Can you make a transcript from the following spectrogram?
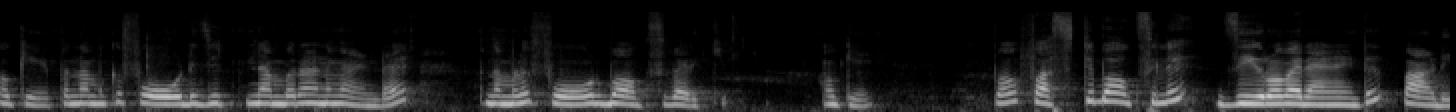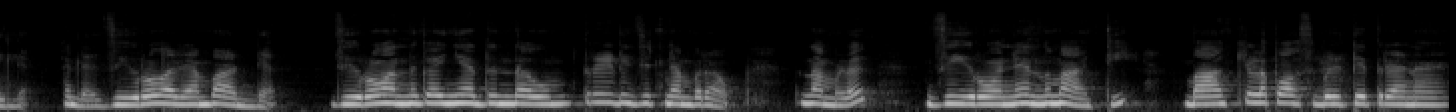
ഓക്കെ അപ്പം നമുക്ക് ഫോർ ഡിജിറ്റ് നമ്പറാണ് വേണ്ടത്. നമ്മൾ ഫോർ ബോക്സ് വരയ്ക്കും. ഓക്കെ അപ്പോൾ ഫസ്റ്റ് ബോക്സിൽ സീറോ വരാനായിട്ട് പാടില്ല. അല്ല? സീറോ വരാൻ പാടില്ല. സീറോ വന്നു കഴിഞ്ഞാൽ അതെന്താവും? ത്രീ ഡിജിറ്റ് നമ്പർ ആവും. നമ്മൾ സീറോനെ ഒന്ന് മാറ്റി. ബാക്കിയുള്ള പോസിബിലിറ്റി എത്രയാണ്?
